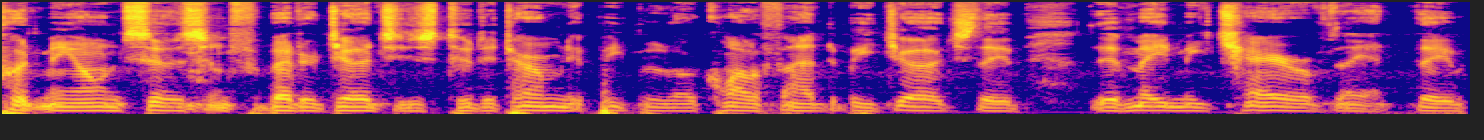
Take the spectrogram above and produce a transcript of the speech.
put me on Citizens for Better Judges to determine if people are qualified to be judged. They've they've made me chair of that. They've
